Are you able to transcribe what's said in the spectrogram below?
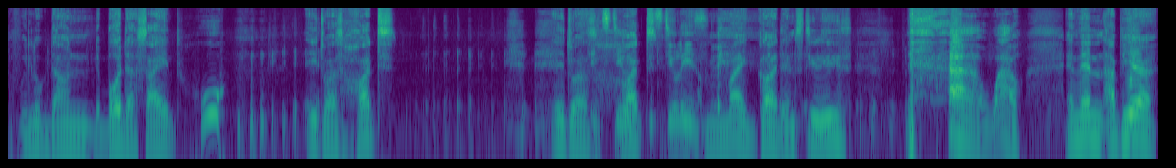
If we look down the border side, whoo, it was hot. It was It still- hot. it still is. My God, and still is. wow. And then up here,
